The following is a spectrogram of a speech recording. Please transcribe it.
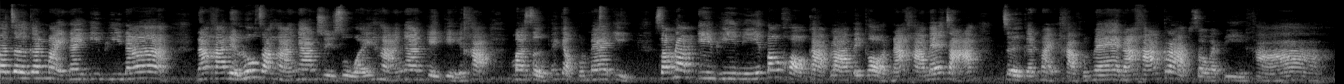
มาเจอกันใหม่ใน EP หน้านะคะ เดี๋ยวลูกจะหางานสวยๆ หางานเก๋ๆค่ะ มาเสิร์ฟให้กับคุณแม่อีกสำหรับ EP นี้ต้องขอกราบลาไปก่อนนะคะ แม่จ๋า เจอกันใหม่ค่ะคุณแม่นะคะ กราบสวัสดีค่ะ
